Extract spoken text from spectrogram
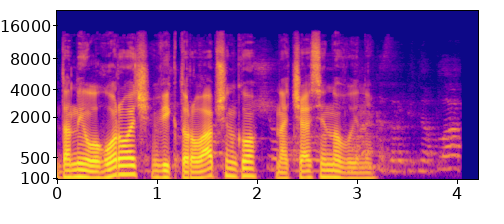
Данило Горовач, Віктор Лапченко. На часі новини.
